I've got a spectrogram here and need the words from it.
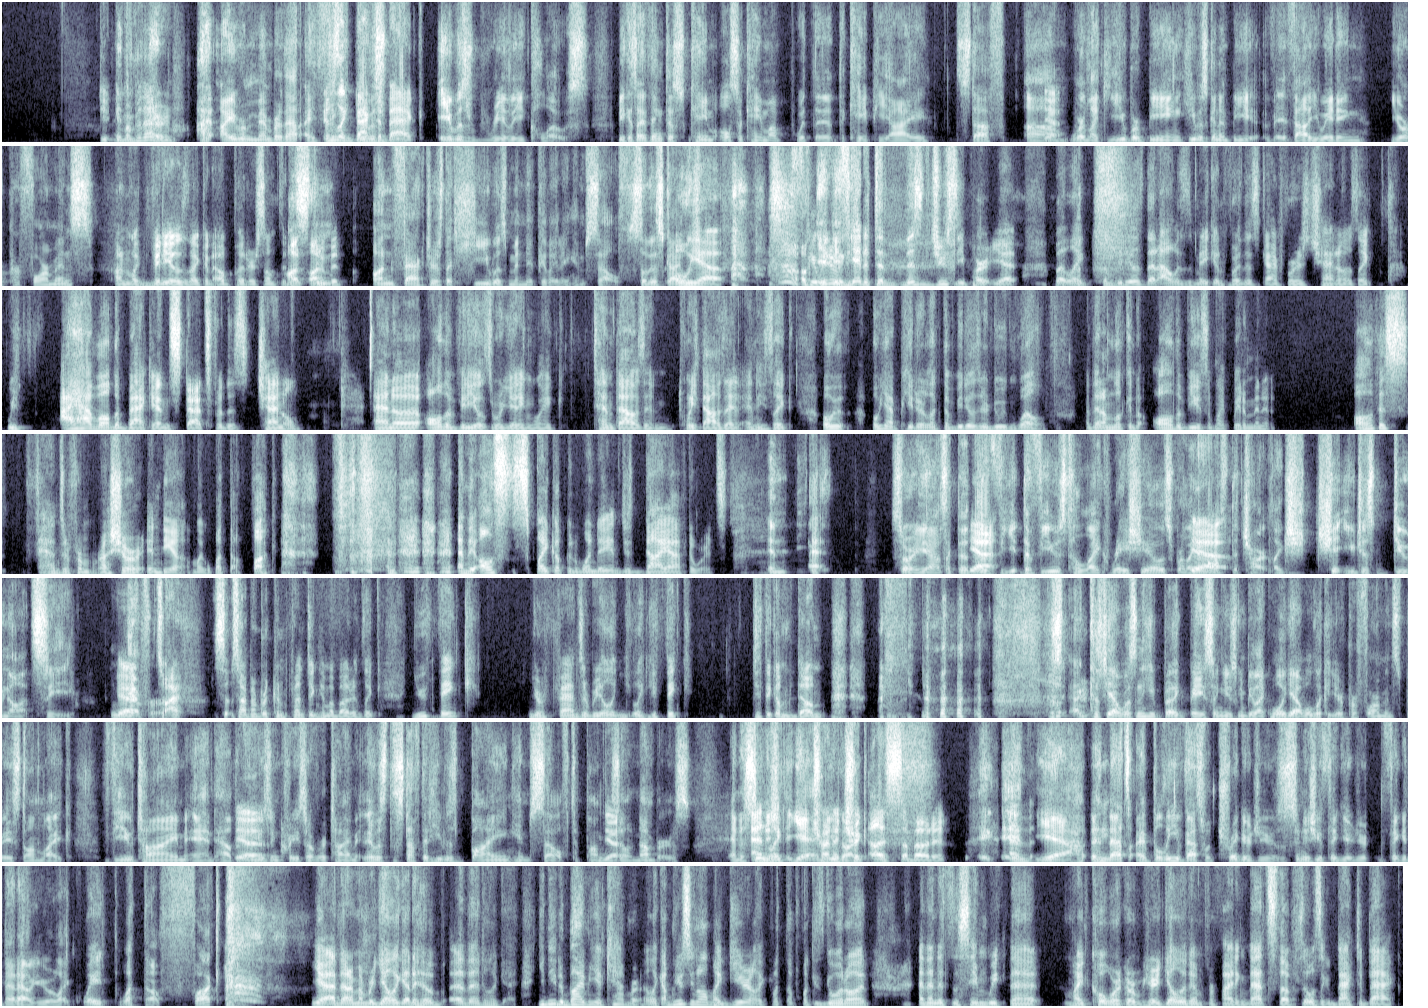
do you, do you remember that or I, I remember that. I think it was like back was, to back It was really close because I think this came also came up with the the KPI stuff, um, Yeah. where like you were being he was going to be evaluating your performance on like videos like an output or something On- on- stupid. on factors that he was manipulating himself. So this guy, oh was, yeah. Okay we didn't get into this juicy part yet but like the videos that i was making for this guy for his channel is like we i have all the back end stats for this channel and uh all the videos were getting like 10,000 20,000 and he's like oh oh yeah peter like the videos are doing well. And then i'm looking at all the views. I'm like wait a minute. All of his fans are from russia or india i'm like what the fuck and, and they all spike up in one day and just die afterwards and Uh, sorry, yeah, it's like the Yeah. the, the views to like ratios were like Yeah. off the chart, like sh- shit you just do not see. yeah ever. so i so, so i remember confronting him about it it's like you think your fans are real like you think you think i'm dumb because uh, yeah wasn't he like basing he was gonna be like well yeah we'll look at your performance based on like view time and how the Yeah. views increase over time and it was the stuff that he was buying himself to pump his own numbers and as soon and as like yeah trying to got- trick us about it. It- and- yeah and that's i believe that's what triggered you as soon as you figured you figured that out you were like wait what the fuck? Yeah and then i remember yelling at him and then like you need to buy me a camera. Like i'm using all my gear. Like what the fuck is going on? And then it's the same week that my coworker over here yelled at him for fighting that stuff so it was like back to back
